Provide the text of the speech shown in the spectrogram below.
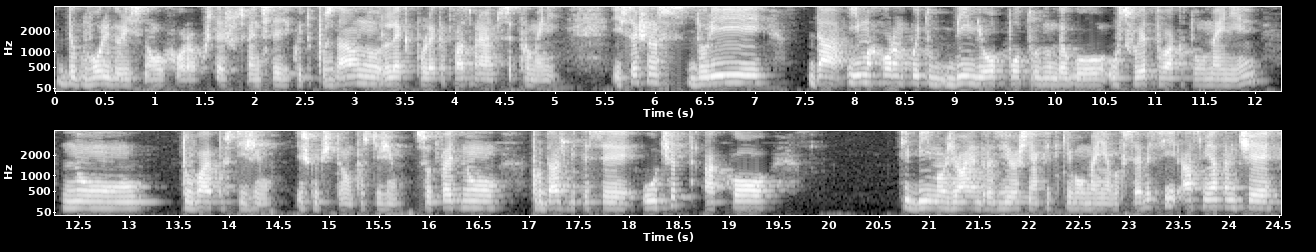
да говори дори с много хора, ако щеш, освен с тези, които познавам, но лека по лека това с времето се промени. И всъщност дори да, има хора, на които би им било по-трудно да го освоят това като умение, но това е постижимо. Изключително постижимо. Съответно, продажбите се учат, ако ти би имал желание да развиваш някакви такива умения в себе си. Аз мятам, че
